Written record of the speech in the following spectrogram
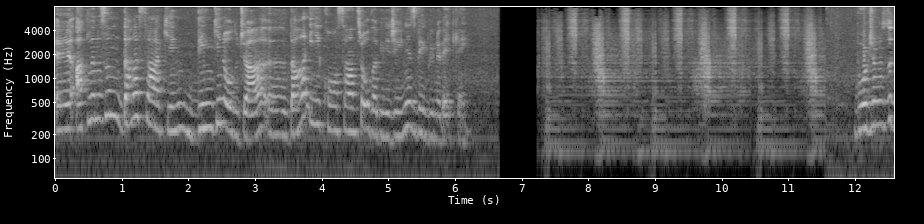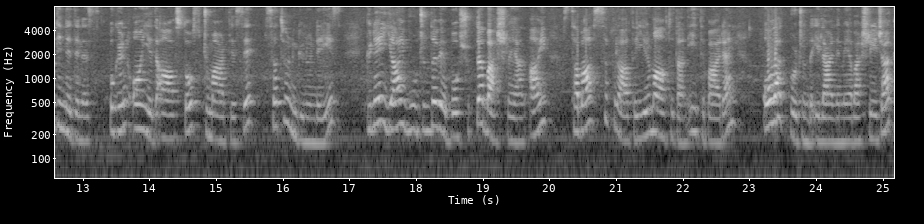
E, aklınızın daha sakin, dingin olacağı, e, daha iyi konsantre olabileceğiniz bir günü bekleyin. Burcunuzu dinlediniz. Bugün 17 Ağustos Cumartesi Satürn günündeyiz. Güney Yay burcunda ve boşlukta başlayan ay sabah 06.26'dan itibaren Oğlak burcunda ilerlemeye başlayacak.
